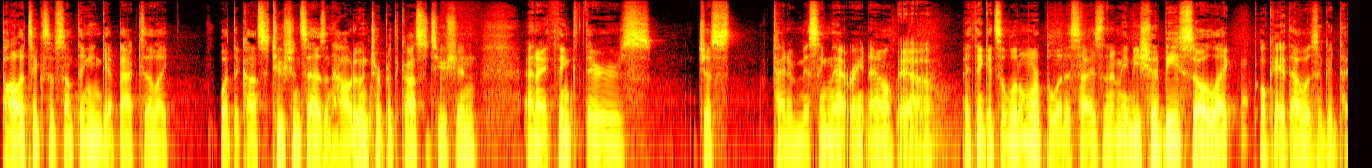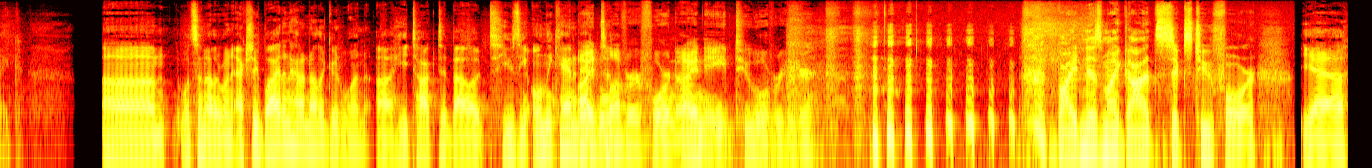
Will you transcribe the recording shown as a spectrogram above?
politics of something and get back to like what the Constitution says and how to interpret the Constitution. And I think there's just kind of missing that right now. Yeah. I think it's a little more politicized than it maybe should be. So, like, okay, that was a good take. Um, what's another one? Actually, Biden had another good one. Uh, he talked about he was the only candidate. Biden to- lover four nine eight two over here. Biden is my god. Six two four. Yeah,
